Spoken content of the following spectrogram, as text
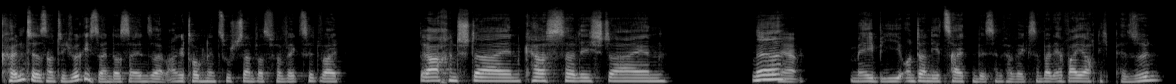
könnte es natürlich wirklich sein, dass er in seinem angetrunkenen Zustand was verwechselt, weil Drachenstein, Kasterlichstein, ne? Ja. Maybe. Und dann die Zeit ein bisschen verwechseln, weil er war ja auch nicht persönlich.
